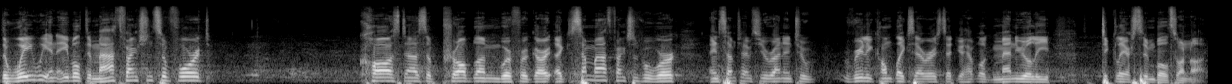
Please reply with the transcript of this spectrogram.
the way we enabled the math function support caused us a problem with regard, like some math functions will work and sometimes you run into really complex errors that you have like manually declare symbols or not.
